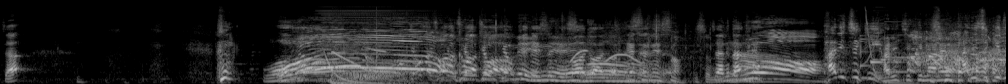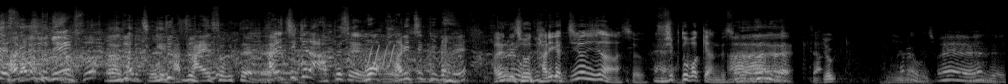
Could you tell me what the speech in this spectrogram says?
자. 좋아, 좋아, 좋아, 좋아. 됐어, 됐어. 좋아, 좋아, 좋아. 됐어, 됐어. 자, 그다음에. 다리 찢기. 다리 찍기만 해. 다리 찢기 됐어. 언제 아, 다 했어 그때. 다리 찢기는 앞에서 해. 우와, 다리 찢기가 돼? 아 근데 저 다리가 찢어지진 않았어요. 90도밖에 안 됐어요. 네. 자, 여, 네, 해도 돼요.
